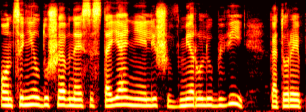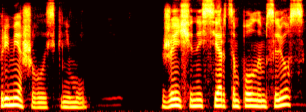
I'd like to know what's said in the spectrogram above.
Он ценил душевное состояние лишь в меру любви, которая примешивалась к нему. Женщины с сердцем полным слез,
